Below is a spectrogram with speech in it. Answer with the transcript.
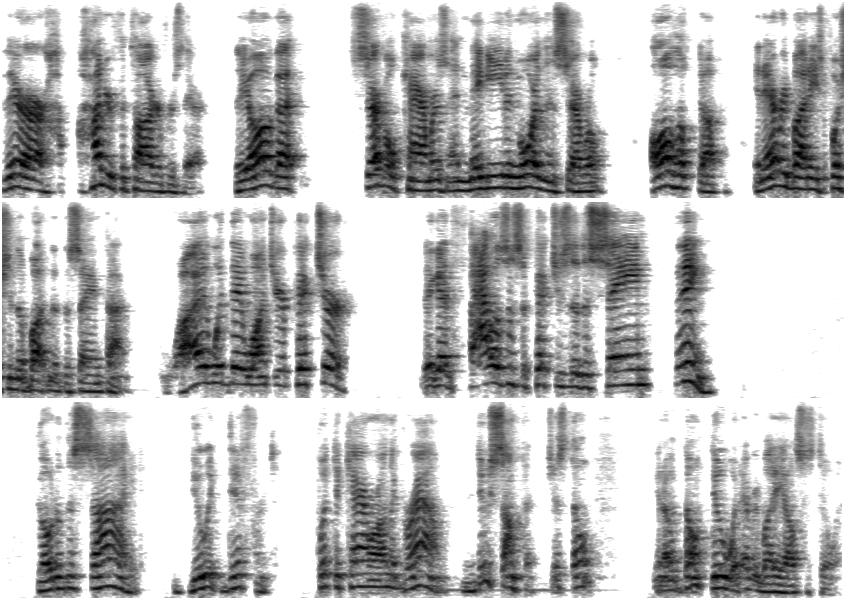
there are 100 photographers there. They all got several cameras and maybe even more than several, all hooked up, and everybody's pushing the button at the same time. Why would they want your picture? They got thousands of pictures of the same thing. Go to the side, do it different. Put the camera on the ground, do something. Just don't, you know, don't do what everybody else is doing.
